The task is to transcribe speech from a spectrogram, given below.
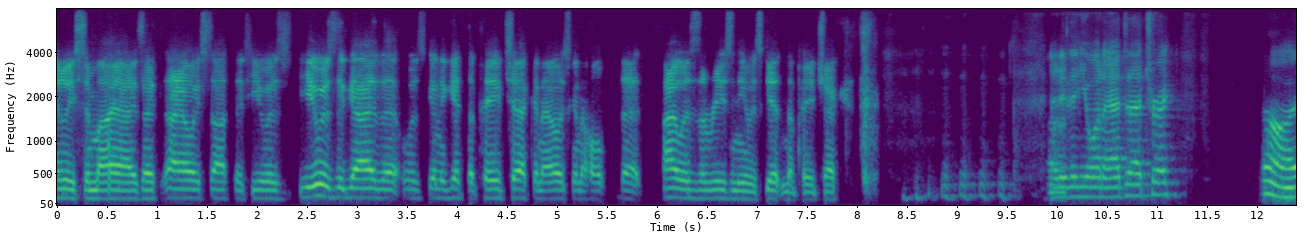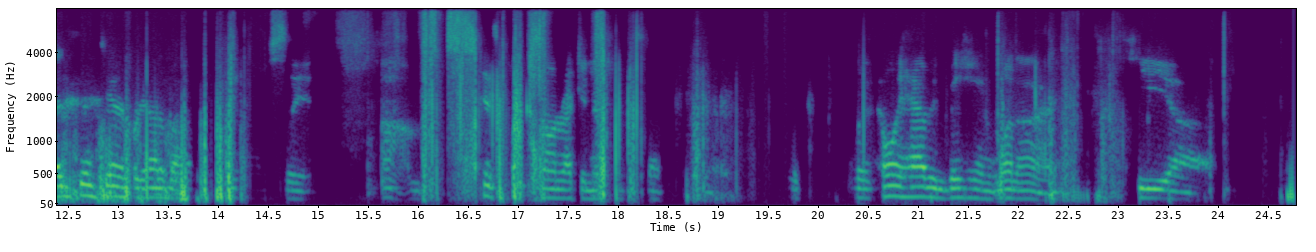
at least in my eyes, I, I always thought that he was he was the guy that was going to get the paycheck, and I was going to hope that I was the reason he was getting the paycheck. Anything you want to add to that, Trey? No, I think Tanner forgot about it. obviously um, his puck zone recognition and stuff. With, with only having vision in one eye, he uh,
